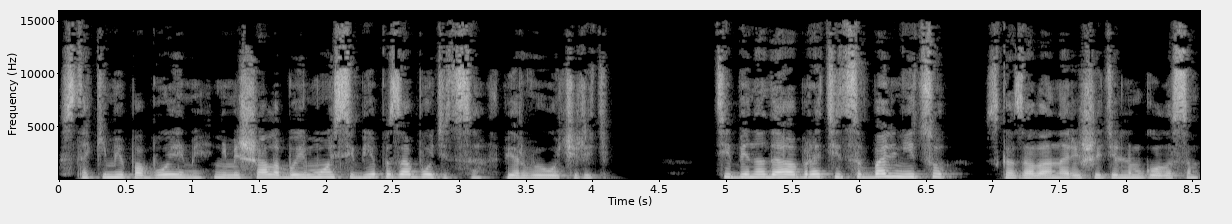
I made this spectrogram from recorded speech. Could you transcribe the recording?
С такими побоями не мешало бы ему о себе позаботиться в первую очередь. «Тебе надо обратиться в больницу», — сказала она решительным голосом.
